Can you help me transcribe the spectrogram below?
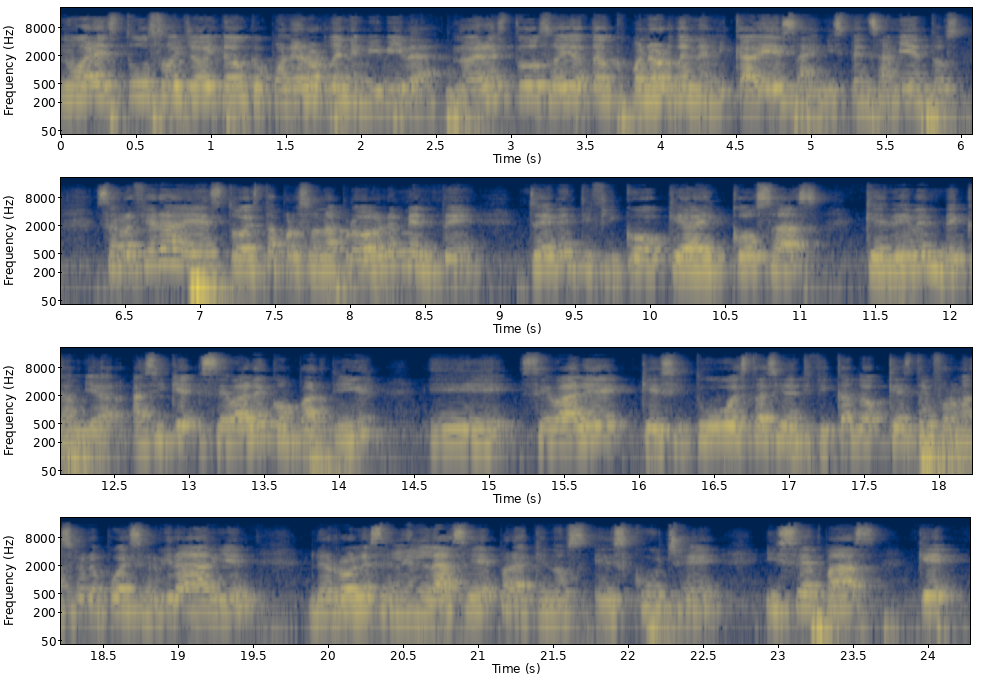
no eres tú, soy yo y tengo que poner orden en mi vida. No eres tú, soy yo, tengo que poner orden en mi cabeza, en mis pensamientos. Se refiere a esto, esta persona probablemente ya identificó que hay cosas que deben de cambiar. Así que se vale compartir, eh, se vale que si tú estás identificando que esta información le puede servir a alguien, le roles el enlace para que nos escuche y sepas que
